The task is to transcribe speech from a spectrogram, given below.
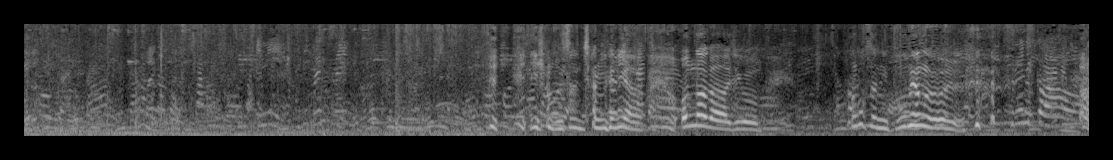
이게 무슨 장면이야? 엄마가 지금 한국 손님 두 명을. 그러니까.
